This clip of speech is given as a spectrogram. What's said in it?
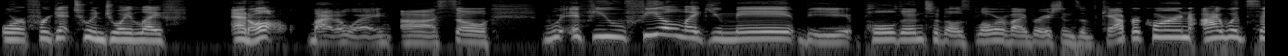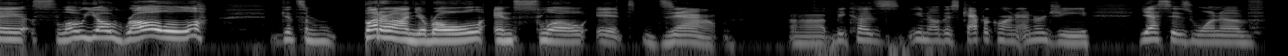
or forget to enjoy life at all by the way. Uh, so if you feel like you may be pulled into those lower vibrations of capricorn i would say slow your roll get some butter on your roll and slow it down uh, because you know this capricorn energy yes is one of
